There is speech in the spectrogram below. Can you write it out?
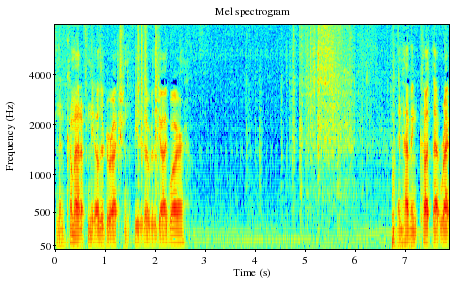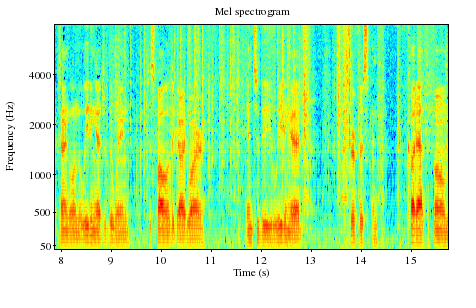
and then come at it from the other direction. Feed it over the guide wire and having cut that rectangle on the leading edge of the wing, just follow the guide wire into the leading edge surface and cut at the foam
